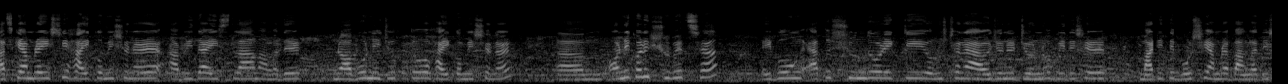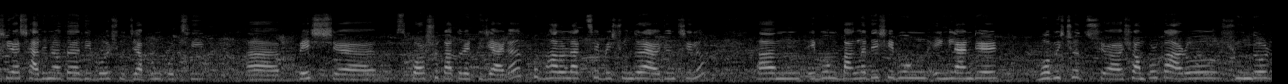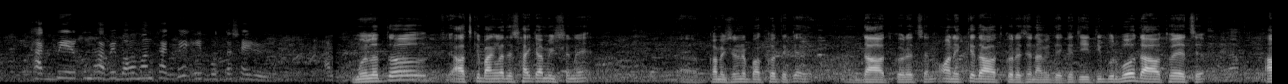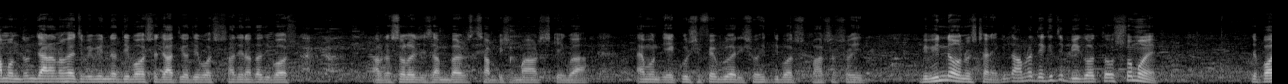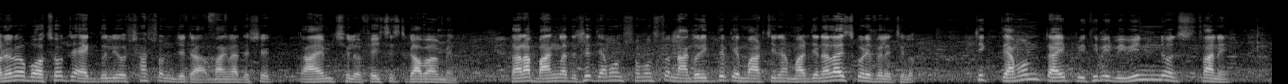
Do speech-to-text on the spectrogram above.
আজকে আমরা এসেছি হাই কমিশনার আবিদা ইসলাম, আমাদের নবনিযুক্ত হাই কমিশনার অনেক অনেক শুভেচ্ছা এবং এত সুন্দর একটি অনুষ্ঠানের আয়োজনের জন্য বিদেশের মাটিতে বসে আমরা বাংলাদেশিরা স্বাধীনতা দিবস উদযাপন করছি। বেশ স্পর্শকাতর একটি জায়গা। খুব ভালো লাগছে, বেশ সুন্দর আয়োজন ছিল। এবং বাংলাদেশ এবং ইংল্যান্ডের ভবিষ্যৎ সম্পর্ক আরও সুন্দর থাকবে, এরকমভাবে বহমান থাকবে, এই প্রত্যাশাই রইল। মূলত আজকে বাংলাদেশ হাই কমিশনে কমিশনের পক্ষ থেকে দাওয়াত করেছেন, অনেককে দাওয়াত করেছেন, আমি দেখেছি। ইতিপূর্বেও দাওয়াত হয়েছে। আমন্ত্রণ জানানো হয়েছে বিভিন্ন দিবস, জাতীয় দিবস, স্বাধীনতা দিবস। আমরা ষোলোই ডিসেম্বর, ছাব্বিশে মার্চ কিংবা এমনকি একুশে ফেব্রুয়ারি শহীদ দিবস, ভাষা শহীদ, বিভিন্ন অনুষ্ঠানে। কিন্তু আমরা দেখেছি বিগত সময়ে যে পনেরো বছর যে একদলীয় শাসন যেটা বাংলাদেশে কায়েম ছিল ফেসিস্ট গভর্নমেন্ট তারা বাংলাদেশে যেমন সমস্ত নাগরিকদেরকে মার্জিনা মার্জিনালাইজ করে ফেলেছিল ঠিক তেমনটাই পৃথিবীর বিভিন্ন স্থানে,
